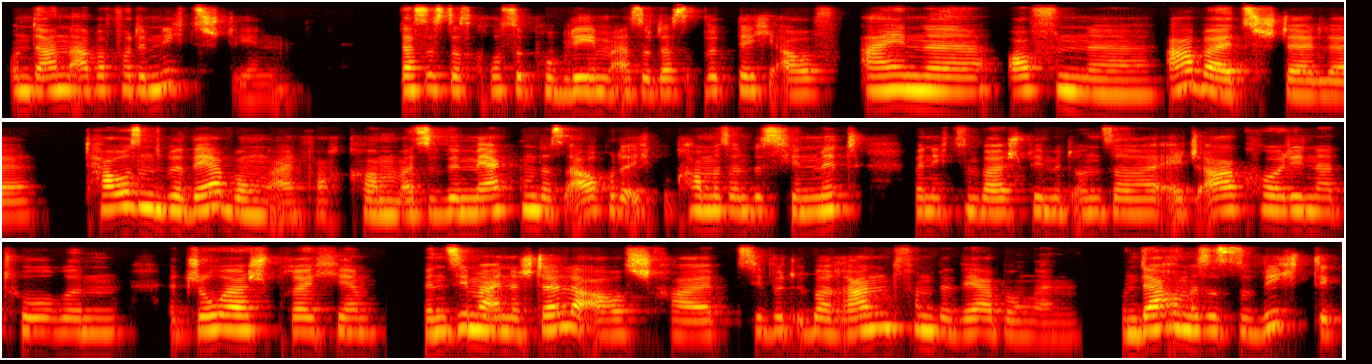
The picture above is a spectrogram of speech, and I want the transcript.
und dann aber vor dem Nichts stehen. Das ist das große Problem. Also, dass wirklich auf eine offene Arbeitsstelle tausende Bewerbungen einfach kommen. Also wir merken das auch oder ich bekomme es ein bisschen mit, wenn ich zum Beispiel mit unserer HR-Koordinatorin Joa spreche, wenn sie mal eine Stelle ausschreibt, sie wird überrannt von Bewerbungen. Und darum ist es so wichtig,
